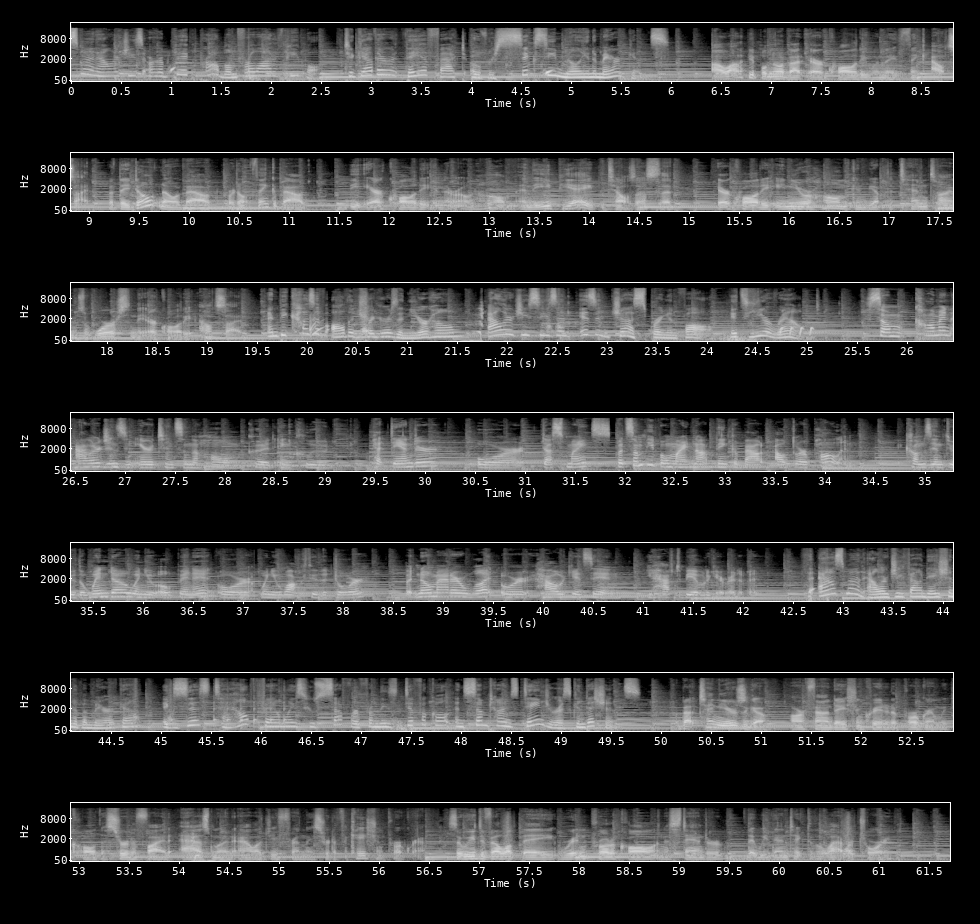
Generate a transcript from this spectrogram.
Asthma and allergies are a big problem for a lot of people. Together, they affect over 60 million Americans. A lot of people know about air quality when they think outside, but they don't know about or don't think about the air quality in their own home. And the EPA tells us that air quality in your home can be up to 10 times worse than the air quality outside. And because of all the triggers in your home, allergy season isn't just spring and fall, it's year round. Some common allergens and irritants in the home could include pet dander or dust mites, but some people might not think about outdoor pollen It comes in through the window when you open it or when you walk through the door. But no matter what or how it gets in, you have to be able to get rid of it. The Asthma and Allergy Foundation of America exists to help families who suffer from these difficult and sometimes dangerous conditions. About 10 years ago, our foundation created a program we call the Certified Asthma and Allergy Friendly Certification Program. So we developed a written protocol and a standard that we then take to the laboratory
